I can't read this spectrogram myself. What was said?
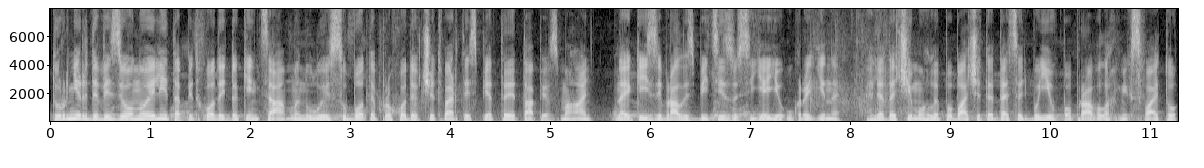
Турнір дивізіону еліта підходить до кінця. Минулої суботи проходив четвертий з п'яти етапів змагань, на який зібрались бійці з усієї України. Глядачі могли побачити 10 боїв по правилах міксфайту.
